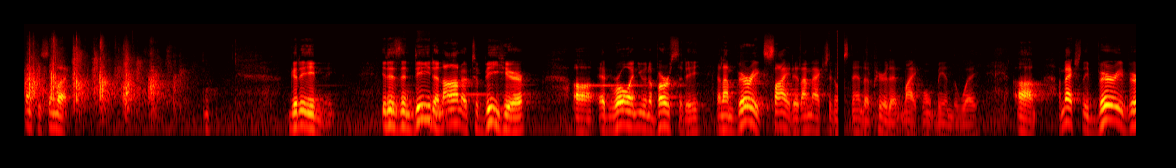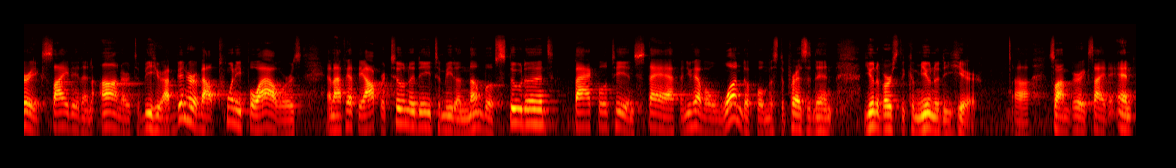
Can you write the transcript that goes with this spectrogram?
Thank you so much. Good evening. It is indeed an honor to be here uh, at Rowan University, and I'm very excited. I'm actually going to stand up here, that mic won't be in the way. Uh, I'm actually very, very excited and honored to be here. I've been here about 24 hours, and I've had the opportunity to meet a number of students, faculty, and staff, and you have a wonderful, Mr. President, university community here. Uh, so I'm very excited. And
